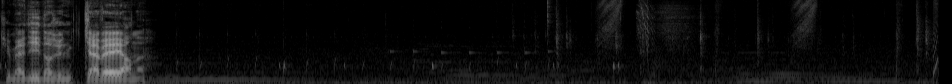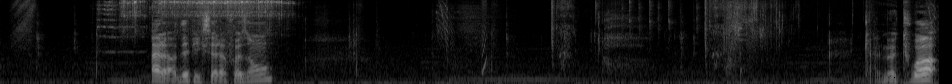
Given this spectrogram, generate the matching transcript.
Tu m'as dit dans une caverne. Alors, des pixels à foison. Calme-toi.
